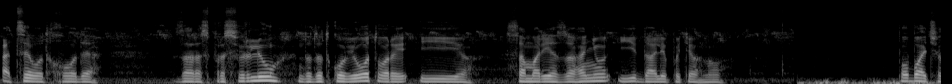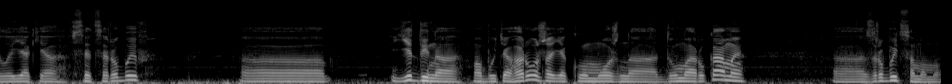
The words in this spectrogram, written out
А це от ходить. Зараз просверлю додаткові отвори і саморез заганю і далі потягну. Побачили, як я все це робив. Е, Єдина, мабуть, огорожа, яку можна двома руками е, зробити самому.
